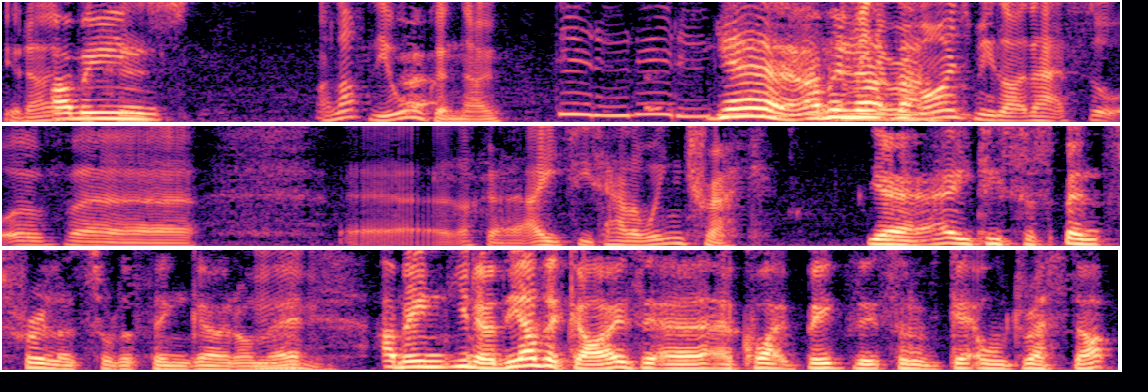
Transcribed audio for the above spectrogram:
you know. I mean- I love the organ though. Yeah, I mean, that- it that's- reminds me like that sort of uh, uh, like a '80s Halloween track. Yeah, 80s suspense thriller sort of thing going on Mm. there. I mean, you know, the other guys uh, are quite big that sort of get all dressed up.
